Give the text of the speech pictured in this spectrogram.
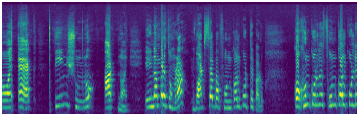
নয় এক তিন শূন্য আট নয়। এই নাম্বারে তোমরা হোয়াটসঅ্যাপ বা ফোন কল করতে পারো। কখন করবে? ফোন কল করলে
